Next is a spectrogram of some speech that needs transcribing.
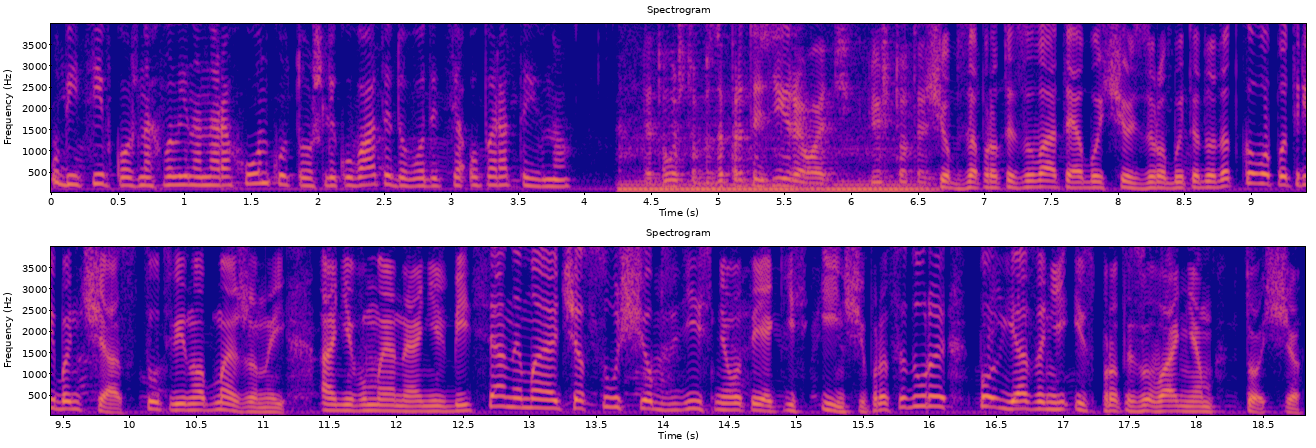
У бійців кожна хвилина на рахунку, тож лікувати доводиться оперативно. Для того, щоб запротезувати щось... Щоб запротезувати або щось зробити додатково, потрібен час. Тут він обмежений. Ані в мене, ані в бійця немає часу, щоб здійснювати якісь інші процедури, пов'язані із протезуванням тощо.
